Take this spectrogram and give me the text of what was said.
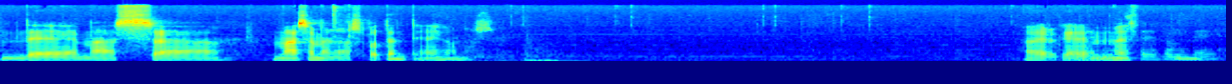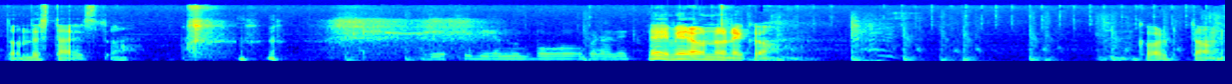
De más, uh, más o menos potente, digamos. A ver, ¿qué no sé dónde, ¿dónde está esto? Yo estoy tirando un poco para el ¡Ey, mira, un único! Cortong.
